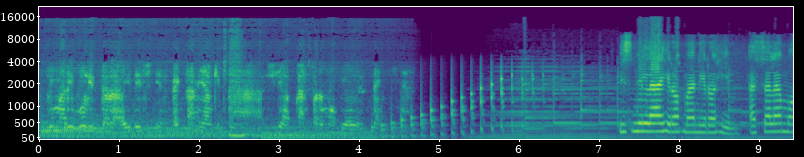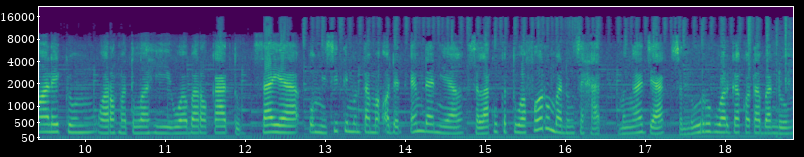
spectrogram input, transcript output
5.000 liter air disinfektan yang kita siapkan per mobil tangkinya. Bismillahirrahmanirrahim. Assalamualaikum warahmatullahi wabarakatuh. Saya Umi Siti Muntama Odet M. Daniel Selaku Ketua Forum Bandung Sehat Mengajak seluruh warga kota Bandung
